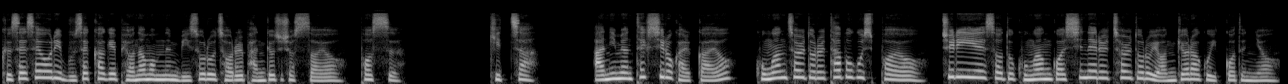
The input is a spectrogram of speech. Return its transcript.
그새 세월이 무색하게 변함없는 미소로 저를 반겨주셨어요. 버스, 기차, 아니면 택시로 갈까요? 공항철도를 타보고 싶어요. 취리히에서도 공항과 시내를 철도로 연결하고 있거든요.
